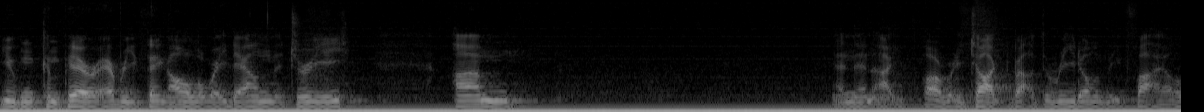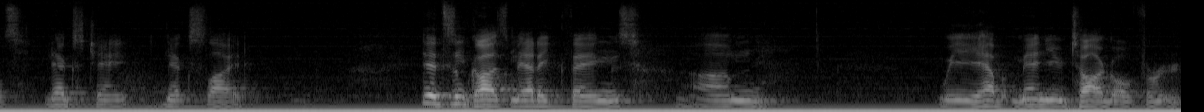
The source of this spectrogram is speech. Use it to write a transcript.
you can compare everything all the way down the tree. Um, and then I already talked about the read-only files. Next, chain, next slide. Did some cosmetic things. Um, we have a menu toggle for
